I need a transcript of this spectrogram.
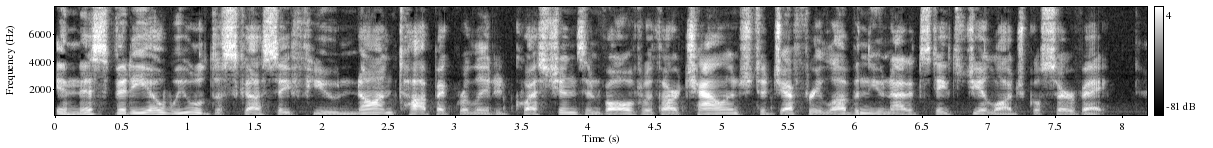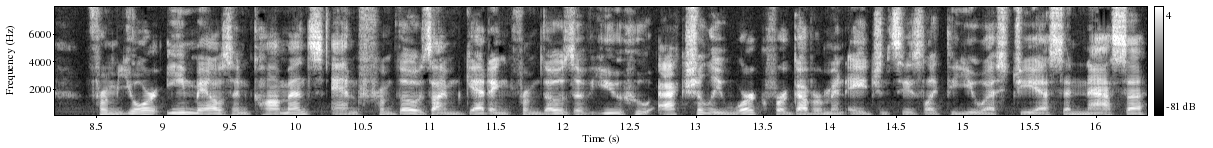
In this video, we will discuss a few non-topic related questions involved with our challenge to Jeffrey Love and the United States Geological Survey. From your emails and comments, and from those I'm getting from those of you who actually work for government agencies like the USGS and NASA,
